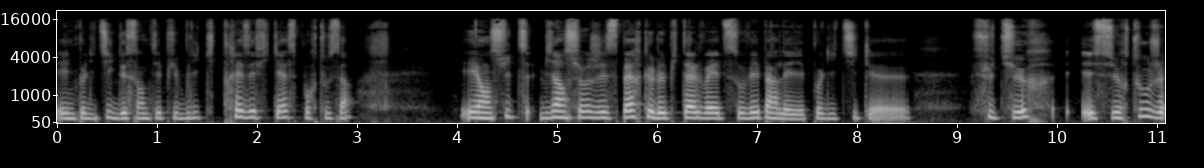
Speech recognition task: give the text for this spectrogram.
et une politique de santé publique très efficace pour tout ça. Et ensuite, bien sûr, j'espère que l'hôpital va être sauvé par les politiques euh, futures et surtout, je,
